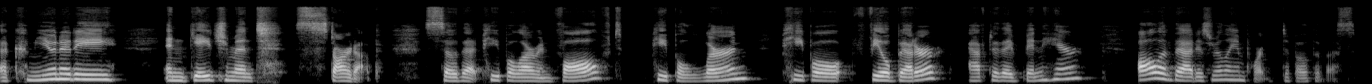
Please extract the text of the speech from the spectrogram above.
a community engagement startup so that people are involved, people learn, people feel better after they've been here. All of that is really important to both of us.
